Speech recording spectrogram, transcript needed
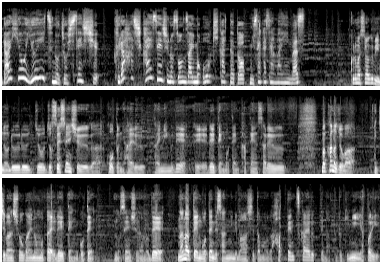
代表唯一の女子選手倉橋香衣選手の存在も大きかったと三坂さんは言います。車椅子ラグビーのルール上女性選手がコートに入るタイミングで、えー、0.5点加点される、まあ、彼女は一番障害の重たい0.5点の選手なので7.5点で3人で回してたものが8点使えるってなった時にやっぱり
